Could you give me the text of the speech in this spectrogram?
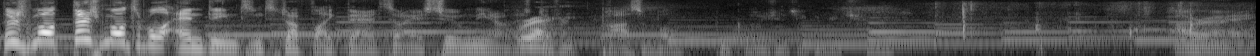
There's mul- there's multiple endings and stuff like that, so I assume you know there's Right. different possible conclusions you can reach. All right.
